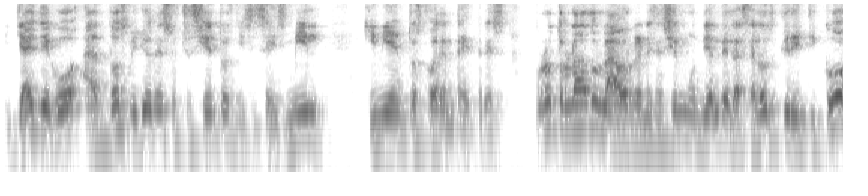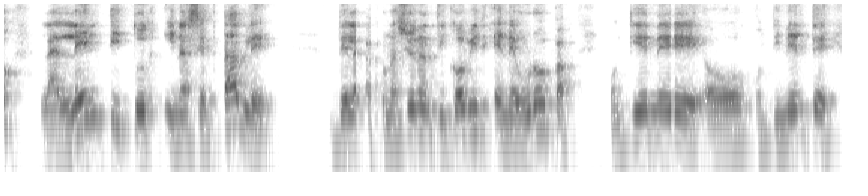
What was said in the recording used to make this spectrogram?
ya llegó a 2 millones 816 mil 543. Por otro lado, la Organización Mundial de la Salud criticó la lentitud inaceptable de la vacunación anti-COVID en Europa. Contiene o continente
